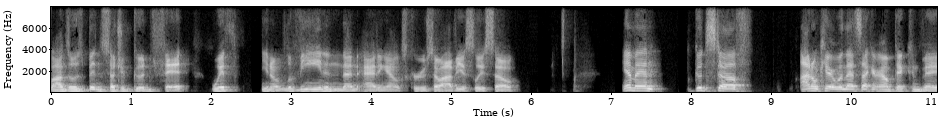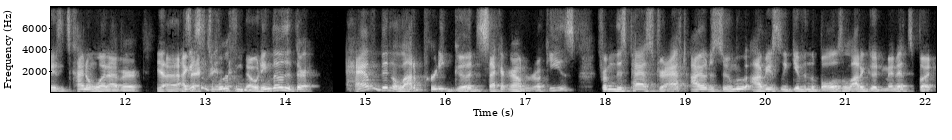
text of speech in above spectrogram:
Lonzo has been such a good fit with you know Levine, and then adding Alex Caruso, obviously. So, yeah, man, good stuff. I don't care when that second round pick conveys. It's kind of whatever. Yeah, uh, I guess it's worth noting though that there have been a lot of pretty good second round rookies from this past draft. Ayo Dosunmu, obviously, given the Bulls a lot of good minutes, but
